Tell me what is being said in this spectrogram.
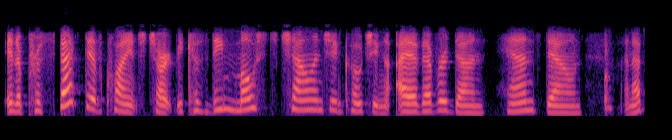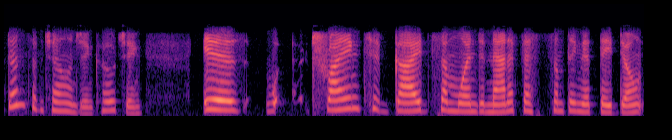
in a prospective client's chart because the most challenging coaching I have ever done, hands down, and I've done some challenging coaching, is w- trying to guide someone to manifest something that they don't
